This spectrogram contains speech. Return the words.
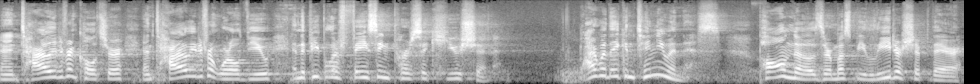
An entirely different culture, entirely different worldview, and the people are facing persecution. Why would they continue in this? Paul knows there must be leadership there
